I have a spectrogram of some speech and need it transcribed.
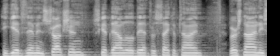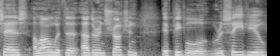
He gives them instruction. Skip down a little bit for the sake of time. Verse 9, he says, along with the other instruction, if people will receive you,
